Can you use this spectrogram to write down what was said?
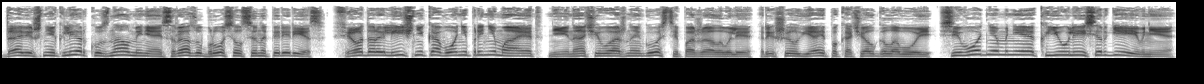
Давишний клерк узнал меня и сразу бросился на перерез. «Федор Ильич никого не принимает, не иначе важные гости пожаловали», — решил я и покачал головой. «Сегодня мне к Юлии Сергеевне».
